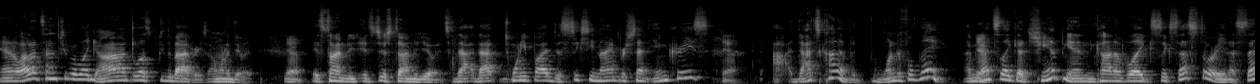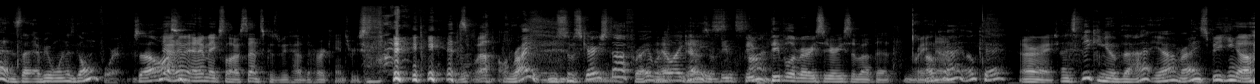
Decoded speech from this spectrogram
And a lot of times people are like, ah, let's do the batteries. I want to do it. Yeah. It's time to. It's just time to do it. So that that twenty five to sixty nine percent increase. Yeah. Uh, that's kind of a wonderful thing. I mean, Yeah. that's like a champion kind of like success story in a sense that everyone is going for it. So Yeah, and, it, and it makes a lot of sense because we've had the hurricanes recently as well. Right, and some scary stuff, right? We're Yeah, like, yeah, hey, so it's, pe- it's pe- people are very serious about that right Okay, now. okay. Okay, all right. And speaking of that, yeah, right. Speaking of,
